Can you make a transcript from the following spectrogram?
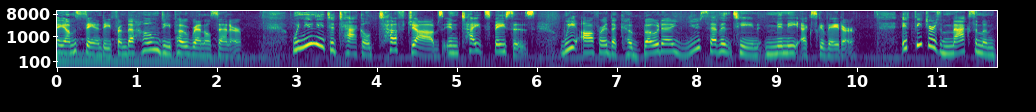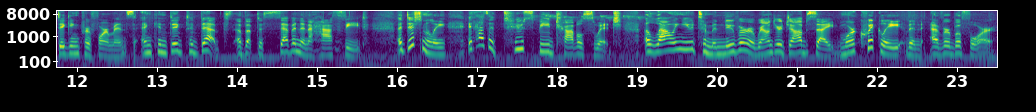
Hi, I'm Sandy from the Home Depot Rental Center. When you need to tackle tough jobs in tight spaces, we offer the Kubota U17 mini excavator. It features maximum digging performance and can dig to depths of up to seven and a half feet. Additionally, it has a two-speed travel switch, allowing you to maneuver around your job site more quickly than ever before.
